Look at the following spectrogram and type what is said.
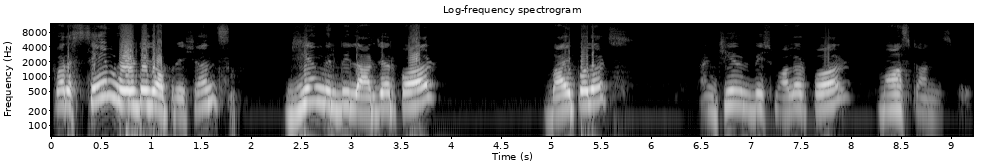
For same voltage operations, GM will be larger for bipolars and GM will be smaller for MOS transistors.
